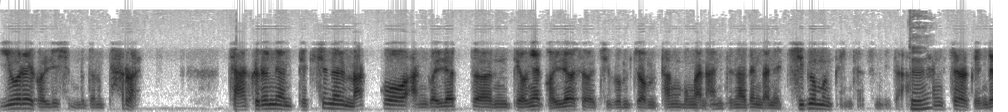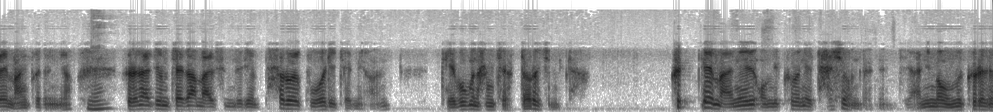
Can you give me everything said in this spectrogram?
2월에 걸리신 분들은 8월. 자, 그러면 백신을 맞고 안 걸렸던 병에 걸려서 지금 좀 당분간 안전하던 간에 지금은 괜찮습니다. 네. 상처가 굉장히 많거든요. 네. 그러나 지금 제가 말씀드린 8월, 9월이 되면 대부분 항체가 떨어집니다. 그때 만일 오미크론이 다시 온다든지 아니면 오미크론이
